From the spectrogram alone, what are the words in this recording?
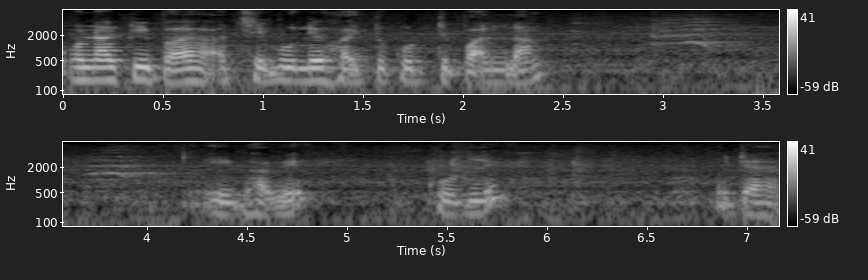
ওনার কৃপা আছে বলে হয়তো করতে পারলাম। এইভাবে করলে এটা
